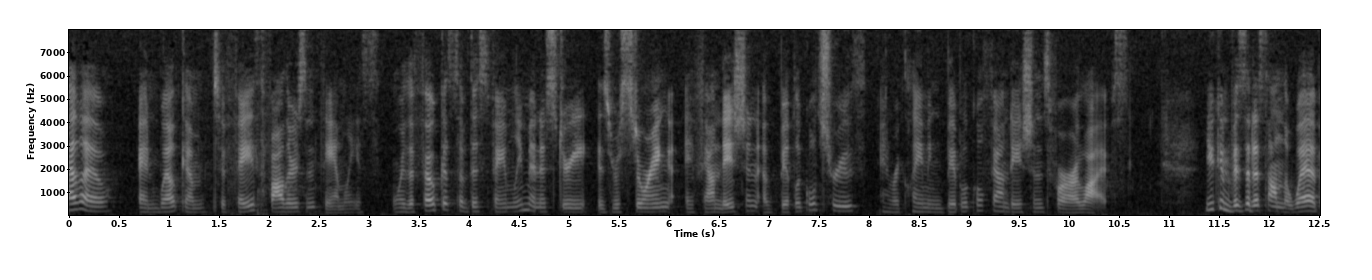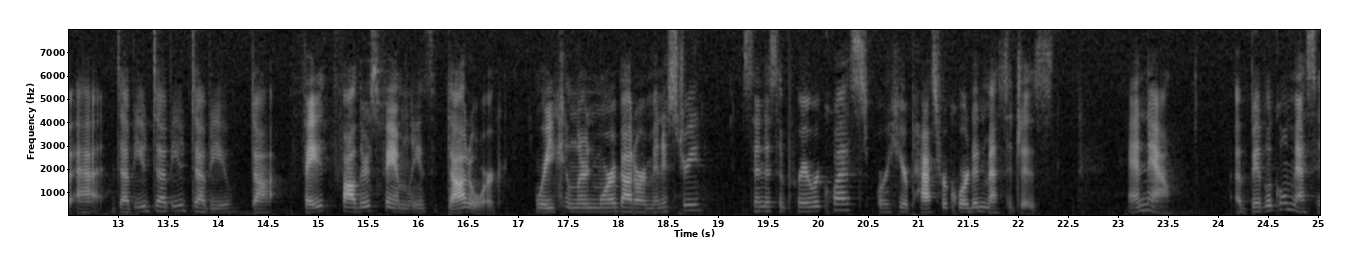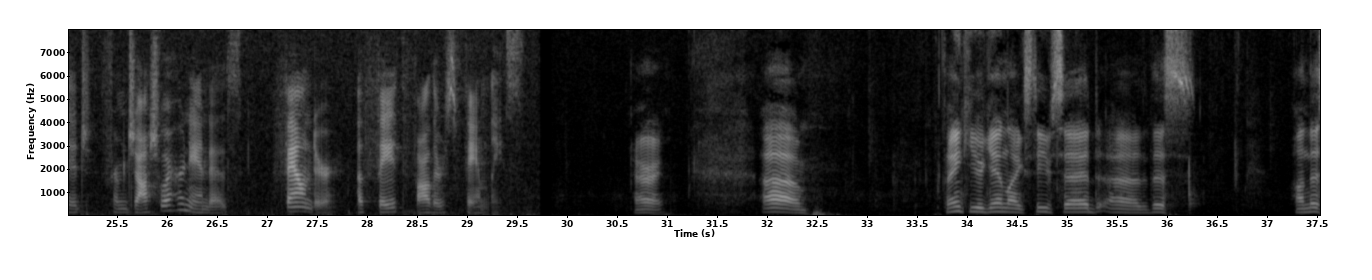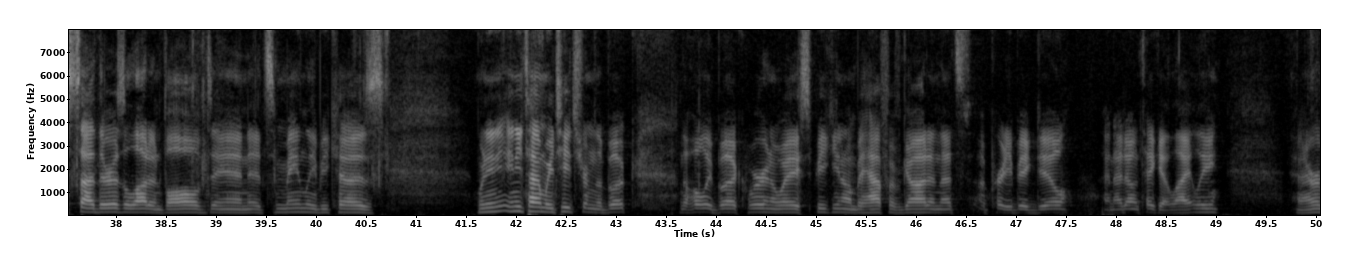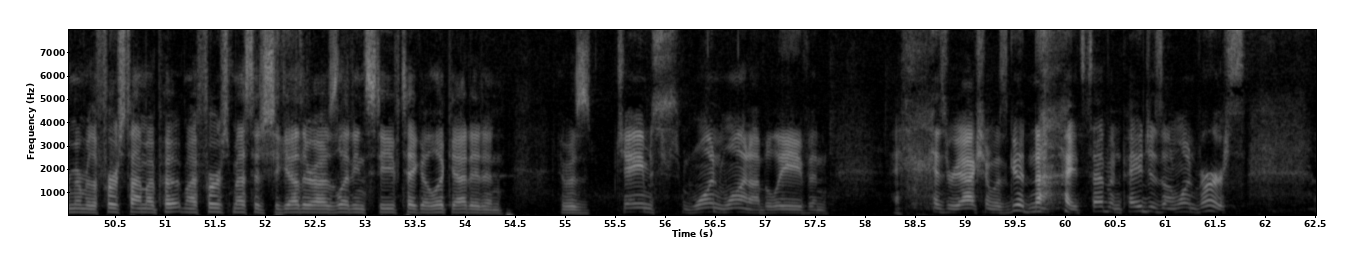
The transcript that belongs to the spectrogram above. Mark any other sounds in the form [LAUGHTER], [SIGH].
Hello, and welcome to Faith Fathers and Families, where the focus of this family ministry is restoring a foundation of biblical truth and reclaiming biblical foundations for our lives. You can visit us on the web at www.faithfathersfamilies.org, where you can learn more about our ministry, send us a prayer request, or hear past recorded messages. And now, a biblical message from Joshua Hernandez, founder of Faith Fathers Families. All right. Um, thank you again. Like Steve said, uh, this on this side there is a lot involved, and it's mainly because when anytime we teach from the book, the Holy Book, we're in a way speaking on behalf of God, and that's a pretty big deal, and I don't take it lightly. And I remember the first time I put my first message together, I was letting Steve take a look at it, and it was James 1 1, I believe, and [LAUGHS] his reaction was, Good [LAUGHS] night, seven pages on one verse.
